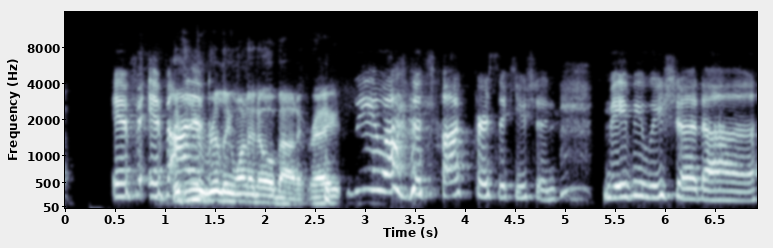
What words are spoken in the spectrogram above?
if if, if you really want to know about it, right? We want to talk persecution. Maybe we should. uh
